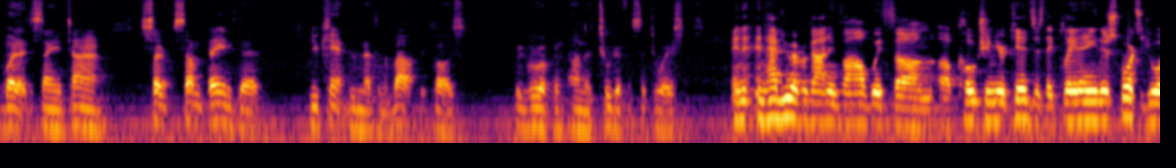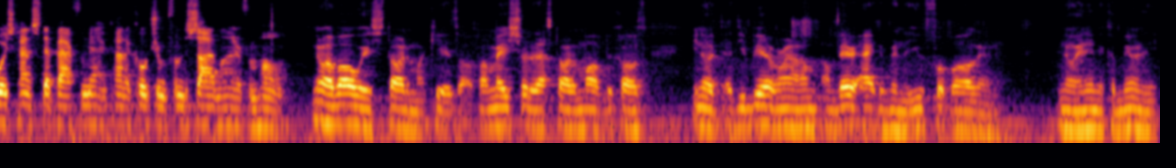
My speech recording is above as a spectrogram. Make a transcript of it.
But at the same time, certain some things that you can't do nothing about because we grew up in under two different situations. And, and have you ever gotten involved with um, uh, coaching your kids as they played any of their sports? Did you always kind of step back from that and kind of coach them from the sideline or from home? No, I've always started my kids off. I made sure that I started them off because – you know, if you be around, I'm, I'm very active in the youth football and, you know, and in the community.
